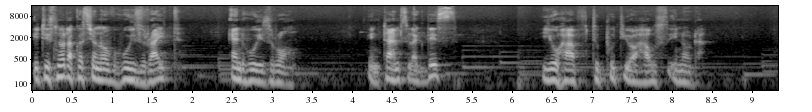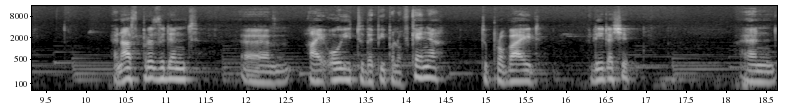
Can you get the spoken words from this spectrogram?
it is not a question of who is right and who is wrong. In times like this, you have to put your house in order. And as president, um, I owe it to the people of Kenya to provide leadership. And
